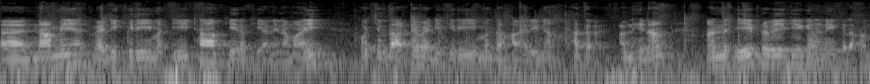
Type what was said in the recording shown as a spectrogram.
9 වැඩි කිරීම ඊටා කියලා කියන්නේ ළමයි. කොච්චරද 8 වැඩි කිරීම 10 ඍණ 4යි. අන්න එහෙනම් අන්න ඒ ප්‍රවේගය ගණනය කළාම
